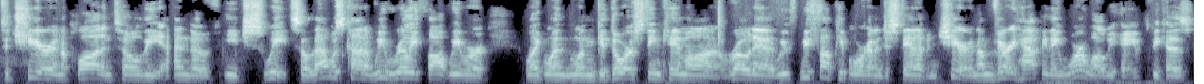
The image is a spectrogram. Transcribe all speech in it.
to cheer and applaud until the end of each suite. So that was kind of, we really thought we were like when when Ghidorah's theme came on, Rodan, we we thought people were going to just stand up and cheer, and I'm very happy they were well behaved because,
